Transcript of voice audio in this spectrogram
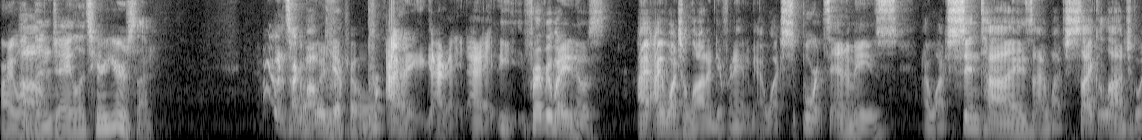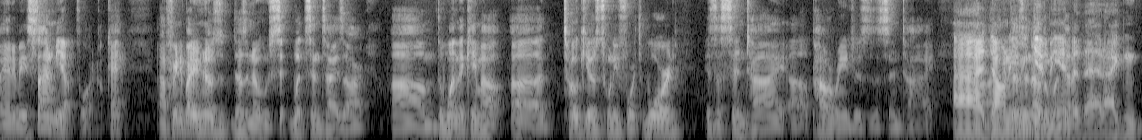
All right, well Um, then, Jay, let's hear yours then. I want to talk about. What did you have trouble? All right, all right, all right. For everybody who knows, I, I watch a lot of different anime. I watch sports animes. I watch Sentais. I watch psychological animes. Sign me up for it, okay? Uh, for anybody who knows doesn't know who what Sentais are, um, the one that came out, uh, Tokyo's 24th Ward, is a Sentai. Uh, Power Rangers is a Sentai. Uh, don't even get me into that that. I can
